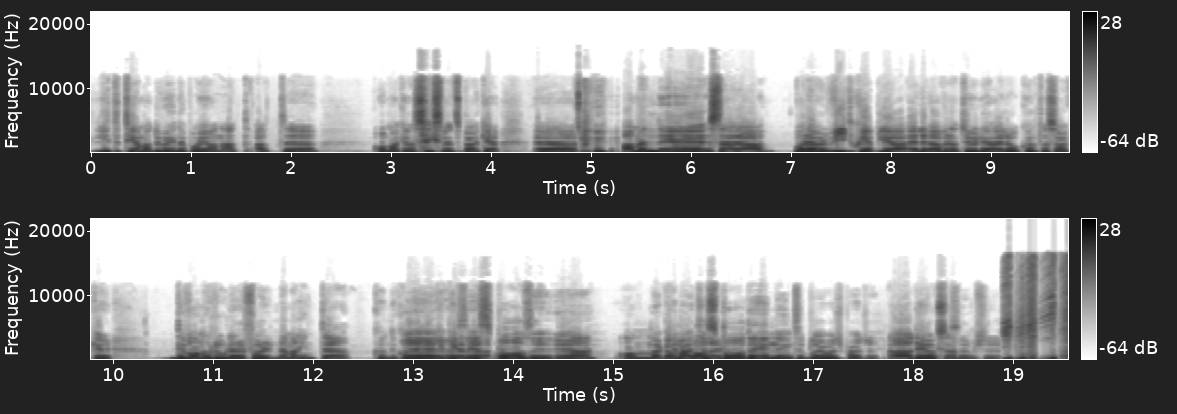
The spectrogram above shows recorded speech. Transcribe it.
lite tema du var inne på Jan, att, att eh, om man kan ha sex med ett spöke. Eh, ja men eh, sån här, uh, whatever, vidskepliga eller övernaturliga eller okulta saker. Det var nog roligare förr när man inte kunde kolla Yeah, på Wikipedia. it's- it spoils om, it, yeah. Ja, om Like I might just kannibaler. spoil the ending to Blair Witch Project. Ja, det också. Same shit.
